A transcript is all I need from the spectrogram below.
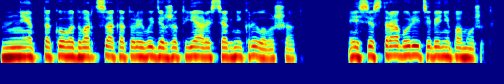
Нет такого дворца, который выдержит ярость огнекрылого Шат. И сестра Бури тебе не поможет.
